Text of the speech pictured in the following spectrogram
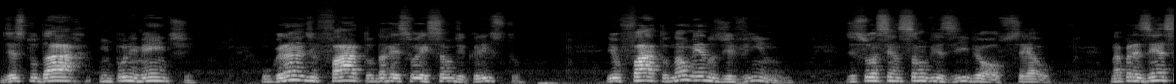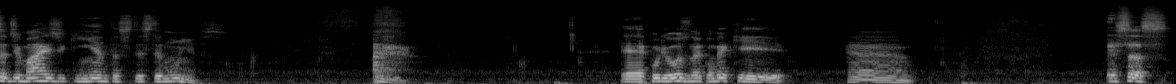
de estudar impunemente o grande fato da ressurreição de Cristo e o fato não menos divino de sua ascensão visível ao céu, na presença de mais de 500 testemunhas. é curioso, né? Como é que é, essas,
